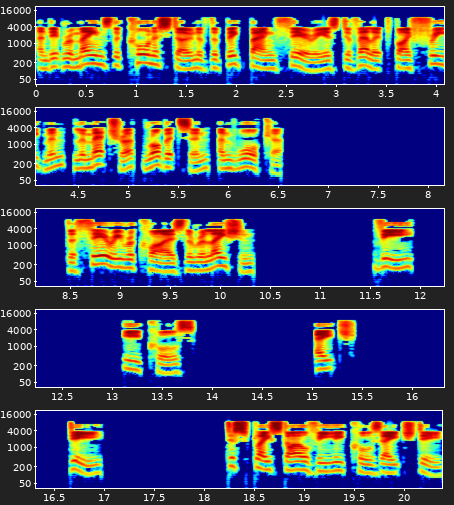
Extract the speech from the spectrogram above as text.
and it remains the cornerstone of the Big Bang theory as developed by Friedmann, Lemaitre, Robertson, and Walker. The theory requires the relation V equals H d. Display style v equals hd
